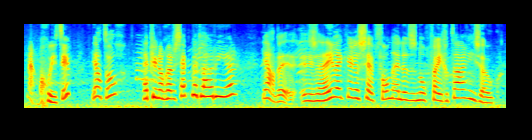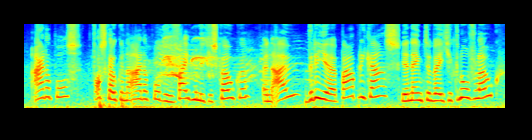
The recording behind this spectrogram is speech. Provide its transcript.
Nou, goede tip. Ja, toch? Heb je nog een recept met laurier? Ja, er is een heel lekker recept van en dat is nog vegetarisch ook. Aardappels, vastkokende aardappel, je vijf minuutjes koken. Een ui, drie eh, paprika's. Je neemt een beetje knoflook.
